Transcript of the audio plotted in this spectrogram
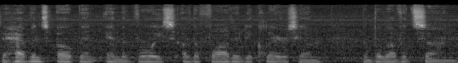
The heavens open, and the voice of the Father declares him the beloved Son.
